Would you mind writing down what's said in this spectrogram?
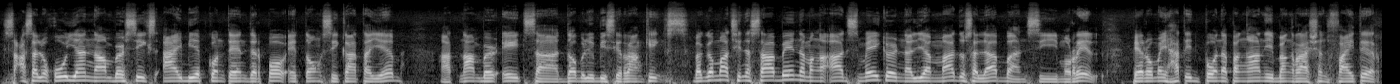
Sa kasalukuyan, number 6 IBF contender po itong si Katayev at number 8 sa WBC rankings. Bagamat sinasabi ng mga odds maker na liyamado sa laban si Morel, pero may hatid po na panganib ang Russian fighter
